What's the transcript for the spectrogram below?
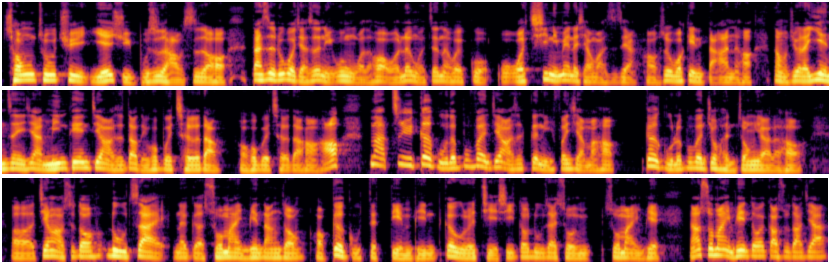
冲出去也许不是好事哦。但是如果假设你问我的话，我认为真的会过。我我心里面的想法是这样，好，所以我给你答案了哈。那我们就来验证一下，明天姜老师到底会不会车到，哦，会不会车到哈？好，那至于个股的部分，姜老师跟你分享嘛哈。个股的部分就很重要了哈。呃，姜老师都录在那个索马影片当中，哦，个股的点评、个股的解析都录在索索马影片，然后索马影片都会告诉大家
